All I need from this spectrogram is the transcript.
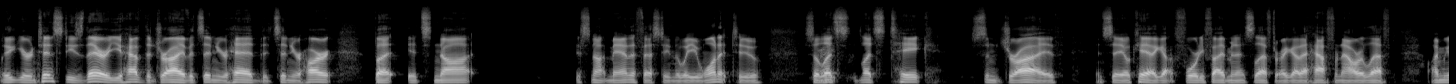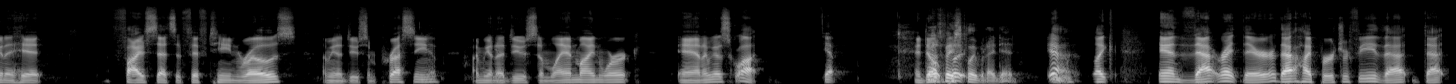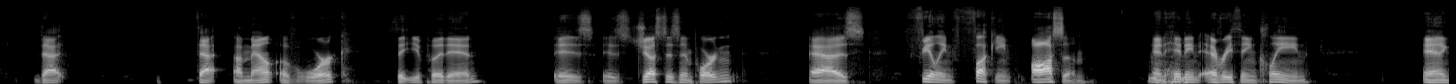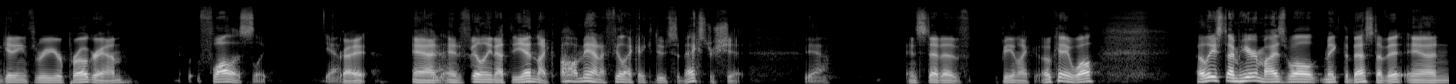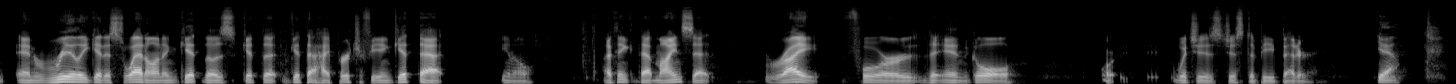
Your intensity is there. You have the drive. It's in your head. It's in your heart, but it's not it's not manifesting the way you want it to. So right. let's let's take some drive and say, okay, I got 45 minutes left, or I got a half an hour left. I'm gonna hit five sets of 15 rows. I'm gonna do some pressing. Yep. I'm gonna do some landmine work, and I'm gonna squat. And that's put, basically what I did. Yeah, like and that right there, that hypertrophy, that that that that amount of work that you put in is is just as important as feeling fucking awesome mm-hmm. and hitting everything clean and getting through your program flawlessly. Yeah. Right. And yeah. and feeling at the end like, oh man, I feel like I could do some extra shit. Yeah. Instead of being like, okay, well, at least I'm here. Might as well make the best of it and and really get a sweat on and get those get the get that hypertrophy and get that, you know, I think that mindset right for the end goal, or which is just to be better. Yeah,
